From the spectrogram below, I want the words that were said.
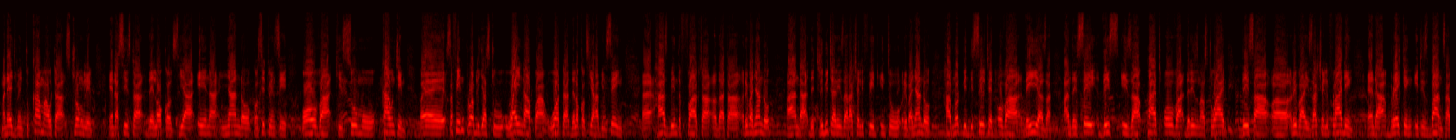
management to come out strongly and assist the locals here in Nyando constituency uh, Kisumu County. Uh, Serfine, probably just to wind up uh, what uh, the locals here have been saying, has been the fact uh, that uh, River Nyando and uh, the tributaries that actually feed into River Nyando have not been desilted over the years. uh, and they say this is uh, part of uh, the reason as to why this uh, uh, river is actually flooding and uh, breaking its banks. Uh,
